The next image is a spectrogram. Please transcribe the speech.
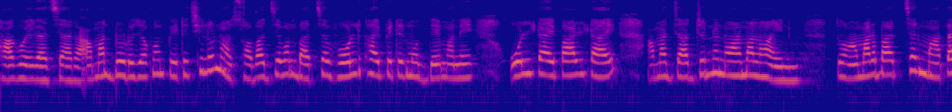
ভাগ হয়ে গেছে। আর আমার ডোডো যখন পেটে ছিল না, সবার যেমন বাচ্চা ভোল্ট খায় পেটের মধ্যে মানে ওল্টায়, পাল্টায়, আমার যার জন্য নর্মাল হয়নি। তো আমার বাচ্চার মাথা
